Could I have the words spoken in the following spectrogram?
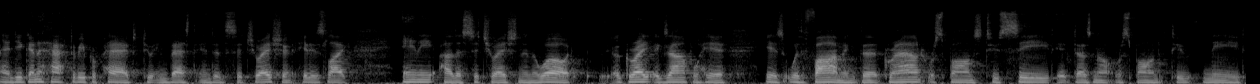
And you're going to have to be prepared to invest into the situation. It is like any other situation in the world. A great example here is with farming. The ground responds to seed, it does not respond to need.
